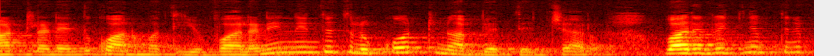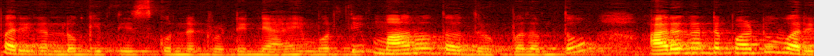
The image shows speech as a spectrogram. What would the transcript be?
మాట్లాడేందుకు అనుమతి ఇవ్వాలని నిందితులు కోర్టును అభ్యర్థించారు. వారి విజ్ఞప్తిని పరిగణలో పరిగణలోకి తీసుకున్నటువంటి న్యాయమూర్తి మానవతా దృక్పథంతో అరగంట పాటు వారి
